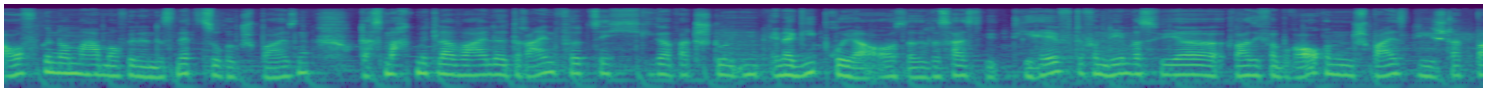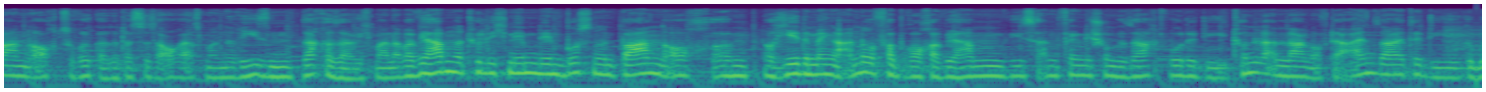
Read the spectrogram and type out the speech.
aufgenommen haben, auch wieder in das Netz zurückspeisen. Und das macht mittlerweile 43 Gigawattstunden Energie pro Jahr aus. Also das heißt, die Hälfte von dem, was wir quasi verbrauchen, speisen die Stadtbahnen auch zurück. Also das ist auch erstmal eine Riesensache, sage ich mal. Aber wir haben natürlich neben den Bussen und Bahnen auch ähm, noch jede Menge andere Verbraucher. Wir haben, wie es anfänglich schon gesagt wurde, die Tunnelanlagen auf der einen Seite, die Ge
